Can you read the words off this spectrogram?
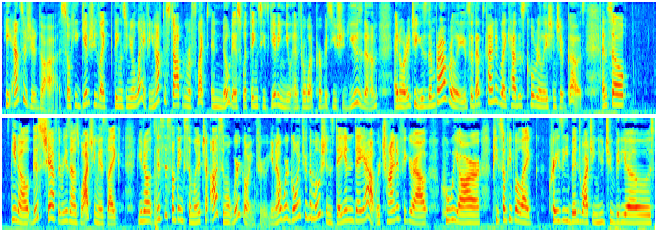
He answers your dua. So He gives you like things in your life and you have to stop and reflect and notice what things He's giving you and for what purpose you should use them in order to use them properly. So that's kind of like how this cool relationship goes. And so you know, this chef, the reason I was watching is like, you know, this is something similar to us and what we're going through. You know, we're going through the motions day in and day out. We're trying to figure out who we are. Some people like crazy binge watching YouTube videos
